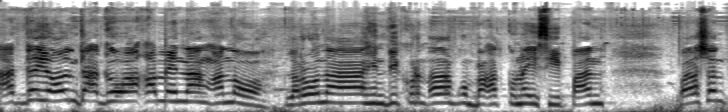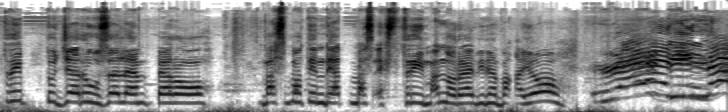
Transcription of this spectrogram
At ngayon, gagawa kami ng ano, laro na hindi ko rin alam kung bakit ko naisipan. Para siyang trip to Jerusalem, pero mas matindi at mas extreme. Ano, ready na ba kayo? Ready na!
